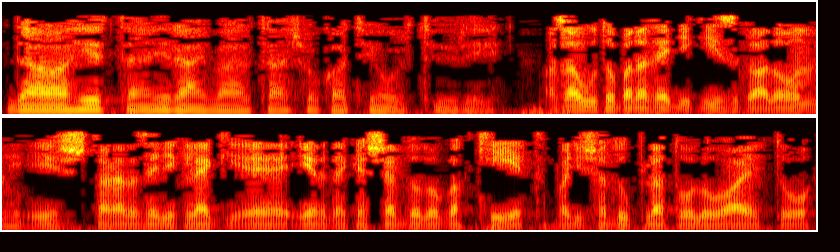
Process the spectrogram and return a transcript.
de a hirtelen irányváltásokat jól tűri. Az autóban az egyik izgalom, és talán az egyik legérdekesebb dolog a két, vagyis a dupla tolóajtó.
